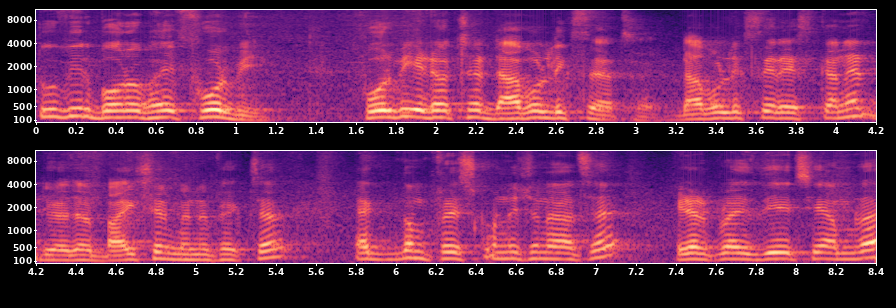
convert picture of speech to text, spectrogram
টু বির বড় ভাই ফোর বি ফোর বি এটা হচ্ছে ডাবল ডিক্সে আছে। ডাবল ডিক্সের এসকানের দুই হাজার বাইশের ম্যানুফ্যাকচার একদম ফ্রেশ কন্ডিশনে আছে। এটার প্রাইস দিয়েছি আমরা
